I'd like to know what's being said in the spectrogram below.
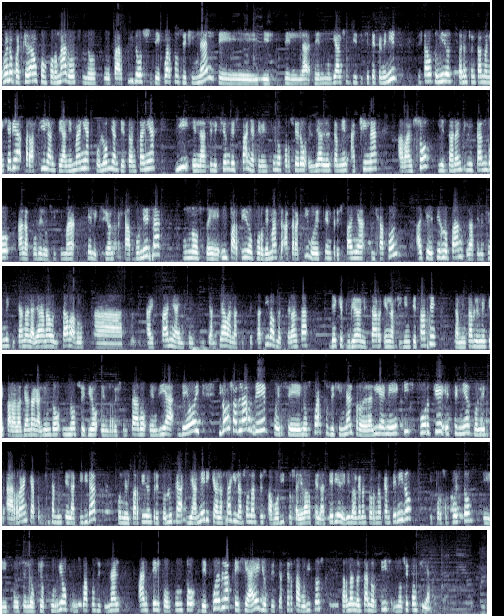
bueno, pues quedaron conformados los eh, partidos de cuartos de final de, del Mundial Sub-17 femenil. Estados Unidos estará enfrentando a Nigeria, Brasil ante Alemania, Colombia ante Tanzania y en la selección de España, que venció 1 por 0 el día de hoy también a China, avanzó y estará enfrentando a la poderosísima selección japonesa. Unos, eh, un partido por demás atractivo este entre España y Japón. Hay que decirlo, Pam, la selección mexicana le había ganado el sábado a, a España y se, y se ampliaban las expectativas, la esperanza de que pudieran estar en la siguiente fase. Lamentablemente para la Diana Galindo no se dio el resultado el día de hoy. Y vamos a hablar de pues eh, los cuartos de final pero de la Liga MX porque este miércoles arranca precisamente la actividad con el partido entre Toluca y América. Las Águilas son amplios favoritos a llevarse la serie debido al gran torneo que han tenido y por supuesto eh, pues lo que ocurrió en los cuartos de final ante el conjunto de Puebla. Pese a ello, pese a ser favoritos, Fernando El Ortiz no se confía.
